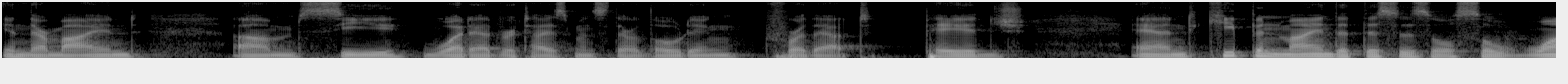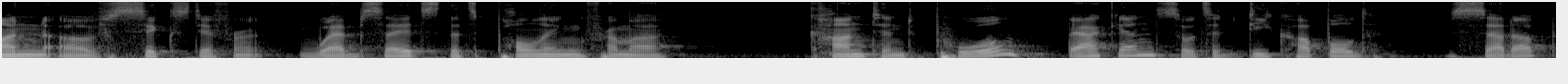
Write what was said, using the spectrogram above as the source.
in their mind, um, see what advertisements they're loading for that page. And keep in mind that this is also one of six different websites that's pulling from a content pool backend, so it's a decoupled setup.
